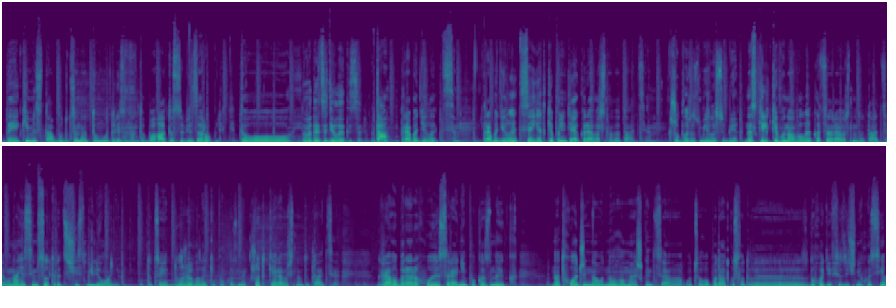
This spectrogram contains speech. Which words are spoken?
деякі міста будуть занадто мудрі, занадто багато собі зароблять, то доведеться ділитися. Так, да, треба ділитися. Треба ділитися. Є таке поняття, як реверсна дотація. Щоб ви розуміли собі, наскільки вона велика, ця реверсна дотація, вона є 736 мільйонів. Тобто це є дуже великий показник. Що таке реверсна дотація? Держава бере рахує середній показник надходжень на одного мешканця у цього податку е, з доходів фізичних осіб,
